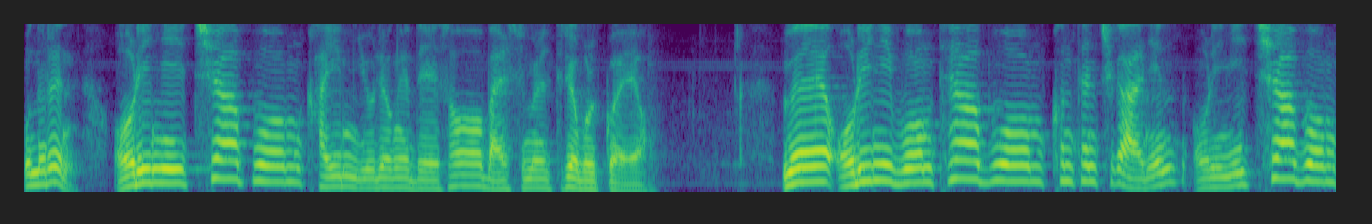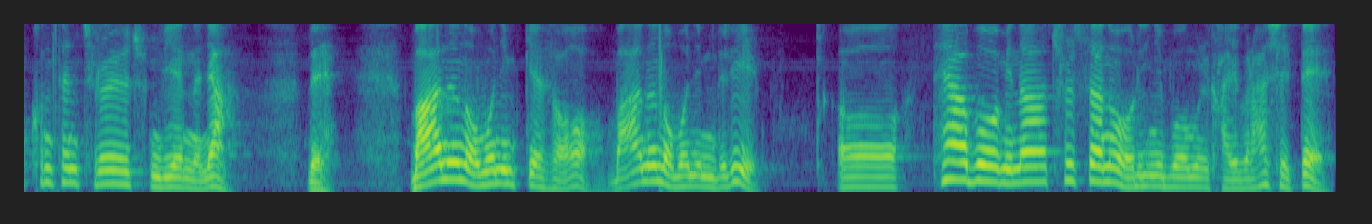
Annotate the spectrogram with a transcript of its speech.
오늘은 어린이 치아보험 가입 요령에 대해서 말씀을 드려볼 거예요. 왜 어린이 보험, 태아 보험 컨텐츠가 아닌 어린이 치아 보험 컨텐츠를 준비했느냐? 네. 많은 어머님께서, 많은 어머님들이, 어, 태아 보험이나 출산 후 어린이 보험을 가입을 하실 때,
